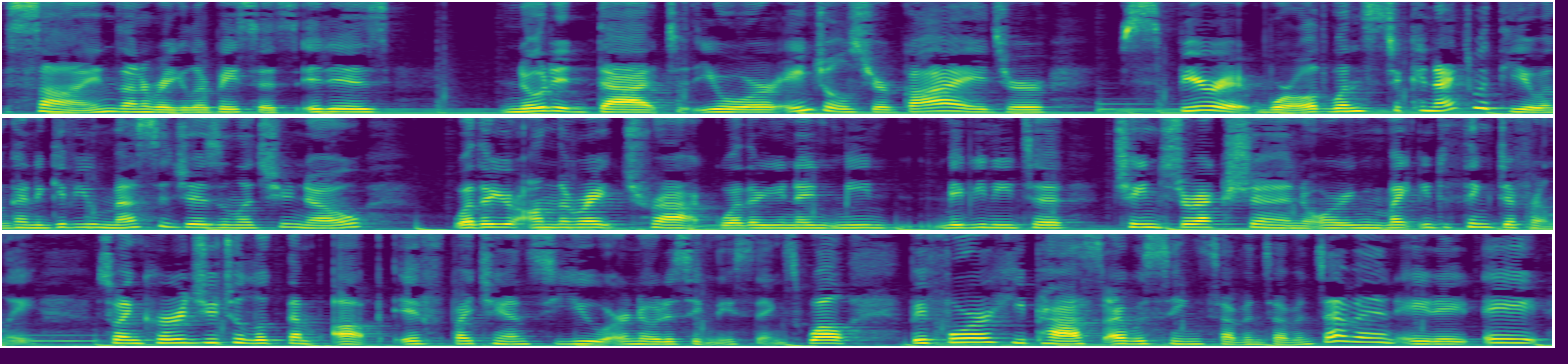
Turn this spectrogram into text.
signs on a regular basis, it is noted that your angels, your guides, your spirit world wants to connect with you and kind of give you messages and let you know whether you're on the right track, whether you need maybe need to change direction or you might need to think differently. So I encourage you to look them up if by chance you are noticing these things. Well, before he passed, I was seeing 777, 888,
